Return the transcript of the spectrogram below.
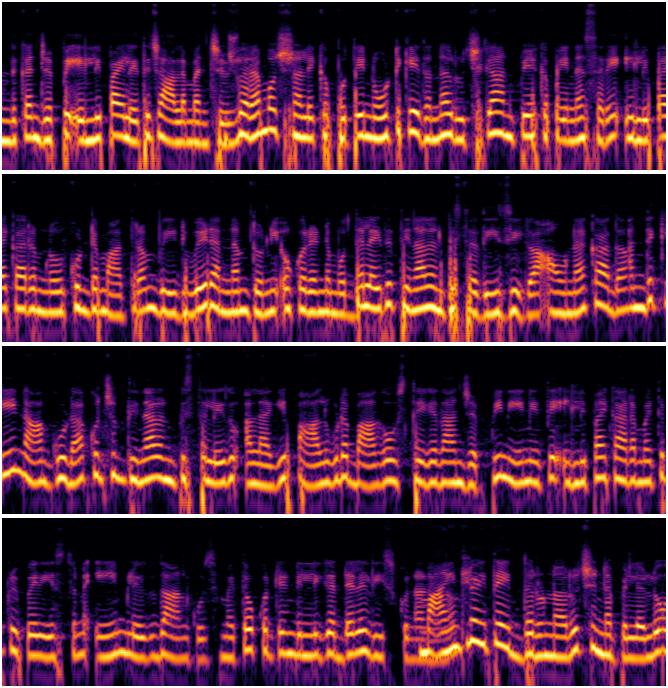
అందుకని చెప్పి ఎల్లిపాయలు అయితే చాలా మంచివి. జ్వరం వచ్చినా లేకపోతే నోటికి ఏదన్నా రుచిగా అనిపించకపోయినా సరే ఎల్లిపాయ కారం నూరుకుంటే మాత్రం వేడి వేడి అన్నంతో ఒక రెండు ముద్దలు అయితే తినాలనిపిస్తుంది ఈజీగా అవునా కాదా? అందుకే నాకు కూడా కొంచెం తినాలనిపిస్తలేదు. అలాగే పాలు కూడా బాగా వస్తాయి కదా అని చెప్పి నేనైతే ఎల్లిపాయ కారం అయితే ప్రిపేర్ చేస్తున్నా. ఏం లేదు దానికోసం. అయితే ఒక రెండు ఎల్లిగడ్డలే తీసుకున్నాను మా ఇంట్లో అయితే ఇద్దరు ఉన్నారు చిన్నపిల్లలు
